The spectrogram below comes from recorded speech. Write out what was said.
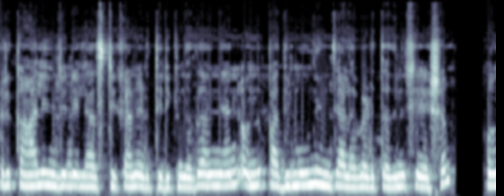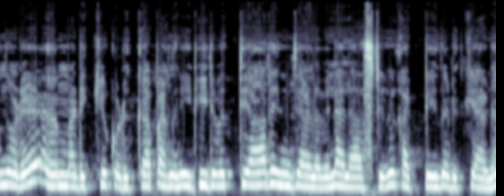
ഒരു കാലിഞ്ചിന്റെ ഇലാസ്റ്റിക്കാണ് എടുത്തിരിക്കുന്നത്. അത് ഞാൻ ഒന്ന് പതിമൂന്ന് ഇഞ്ച് അളവെടുത്തതിന് ശേഷം ഒന്നുകൂടെ മടക്കി കൊടുക്കുക. അപ്പം അങ്ങനെ ഇരുപത്തിയാറ് ഇഞ്ച് അളവിൽ ഇലാസ്റ്റിക് കട്ട് ചെയ്തെടുക്കുകയാണ്.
